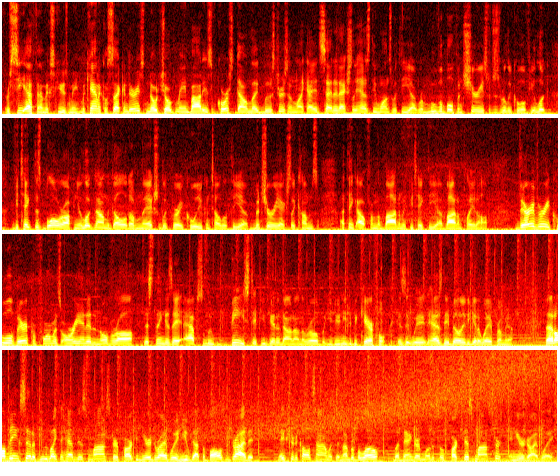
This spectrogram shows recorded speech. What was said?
or CFM, excuse me. Mechanical secondaries, no choke main bodies, of course, down leg boosters, and like I had said, it actually has the ones with the uh, removable venturis, which is really cool. If you look, if you take this blower off and you look down the gullet of them, they actually look very cool. You can tell that the uh, venturi actually comes, I think, out from the bottom if you take the uh, bottom plate off. Very, very cool, very performance oriented, and overall, this thing is a absolute beast if you get it down on the road, but you do need to be careful because it, it has the ability to get away from you. That all being said, if you would like to have this monster parked in your driveway and you've got the balls to drive it, make sure to call Tom with the number below. But Vanguard Motorsports park this monster in your driveway.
